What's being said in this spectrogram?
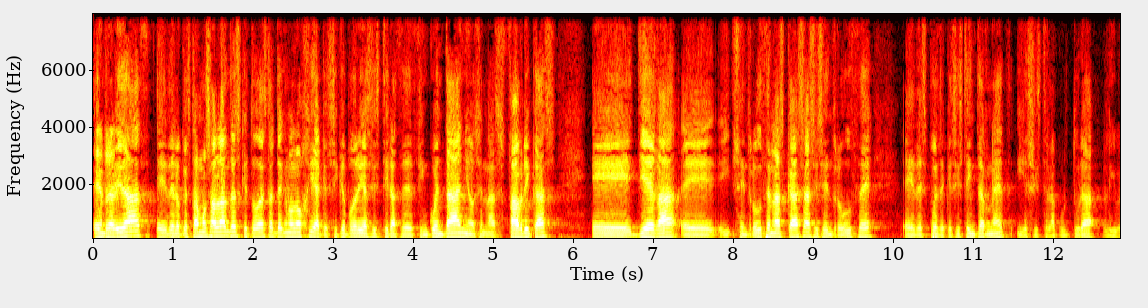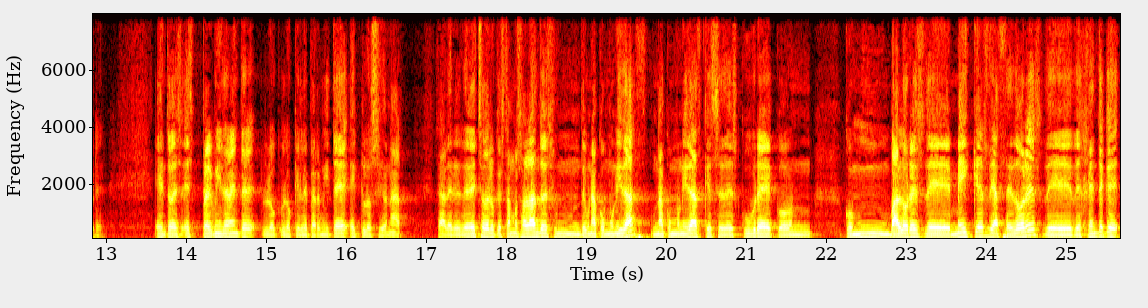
en realidad, eh, de lo que estamos hablando es que toda esta tecnología, que sí que podría existir hace 50 años en las fábricas, eh, llega, eh, y se introduce en las casas y se introduce después de que existe Internet y existe la cultura libre. Entonces, es precisamente lo, que le permite eclosionar. O sea, de, hecho, de lo que estamos hablando es de una comunidad, una comunidad que se descubre con, valores de makers, de hacedores, de gente que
